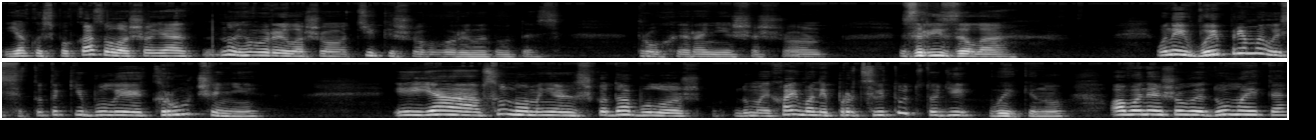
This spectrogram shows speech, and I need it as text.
якось показувала, що я ну, говорила, що тільки що говорила тут десь трохи раніше, що зрізала. Вони випрямилися, то такі були кручені. І я всунула, мені шкода було, думаю, хай вони процвітуть, тоді викину. А вони, що ви думаєте?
